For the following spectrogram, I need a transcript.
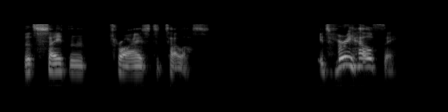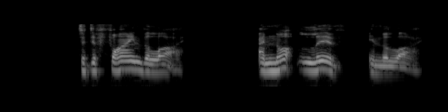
that Satan tries to tell us. It's very healthy to define the lie and not live in the lie,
